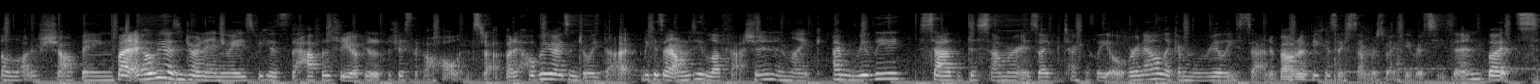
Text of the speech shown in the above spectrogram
a lot of shopping but i hope you guys enjoyed it anyways because the half of this video i feel like was just like a haul and stuff but i hope you guys enjoyed that because i honestly love fashion and like i'm really sad that the summer is like technically over now like i'm really sad about it because like summer's my favorite season but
